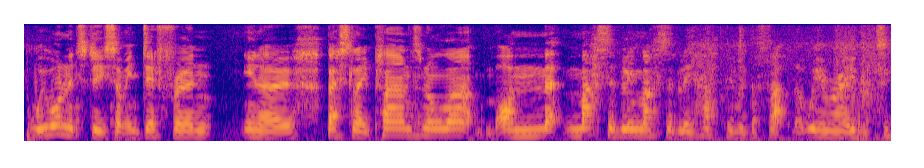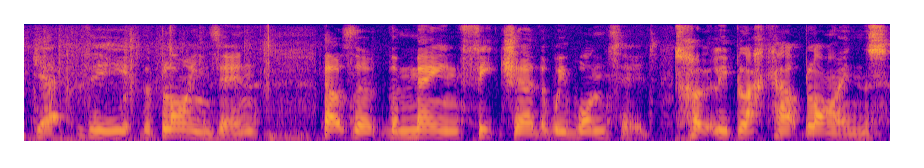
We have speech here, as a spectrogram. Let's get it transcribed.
We wanted to do something different, you know, best laid plans and all that. I'm massively, massively happy with the fact that we were able to get the the blinds in. That was the, the main feature that we wanted. Totally blackout blinds,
